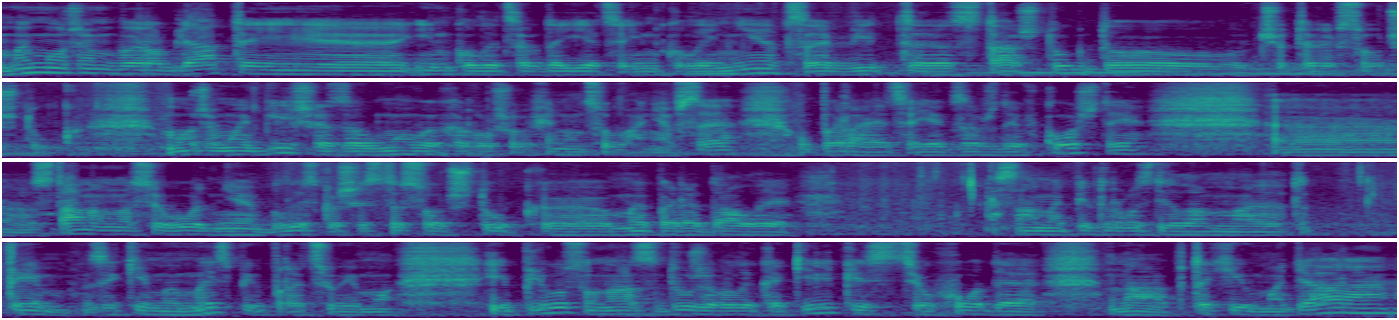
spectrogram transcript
Ми можемо виробляти е, інколи це вдається, інколи ні. Це від е, 100 штук до 400 штук. Можемо більше за умови хорошого фінансування. Все упирається, як завжди, в кошти. Е, Станом на сьогодні близько 600 штук е, ми передали саме підрозділам. Тим, з якими ми співпрацюємо, і плюс у нас дуже велика кількість входить на птахів Мадяра.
